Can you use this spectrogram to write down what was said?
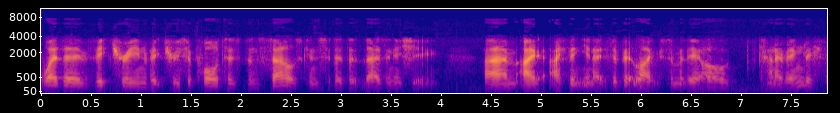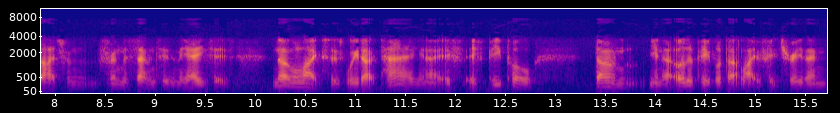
whether Victory and Victory supporters themselves consider that there's an issue. Um, I, I think you know it's a bit like some of the old kind of English sides from from the 70s and the 80s. No one likes us, we don't care. You know, if if people don't, you know, other people don't like Victory, then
